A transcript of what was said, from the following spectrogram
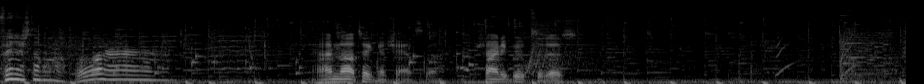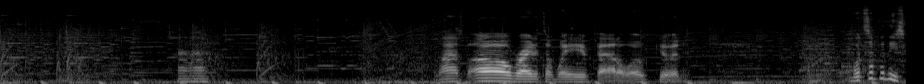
Finish them off. I'm not taking a chance, though. Shiny boots it is. Uh. Last. Oh, right, it's a wave battle. Oh, good. What's up with these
